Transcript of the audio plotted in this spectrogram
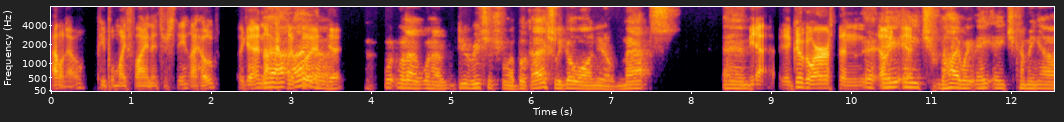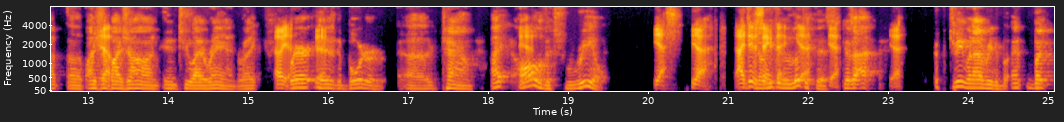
i don't know people might find interesting i hope again yeah, I, uh, yeah. when i when i do research for my book i actually go on you know maps and yeah, Google Earth and AH, yeah. the highway AH coming out of Azerbaijan into Iran, right? Oh yeah. Where yeah. is the border uh, town? I yeah. all of it's real. Yes. Yeah. I did you the know, same thing. Look yeah. at this because I. Yeah. To me, when I read a book, but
